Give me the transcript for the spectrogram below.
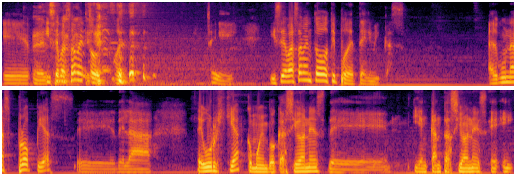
Eh, y se, basaba en todo tipo de, sí, y se basaba en todo tipo de técnicas. Algunas propias eh, de la teurgia, como invocaciones de, y encantaciones, e,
